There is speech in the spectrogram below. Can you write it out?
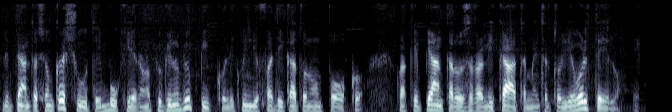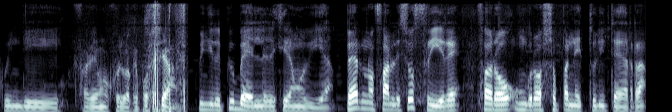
Le piante sono cresciute, i buchi erano pochino più piccoli, quindi ho faticato non poco. Qualche pianta l'ho sradicata mentre toglievo il telo e quindi faremo quello che possiamo. Quindi le più belle le tiriamo via. Per non farle soffrire farò un grosso pannetto di terra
